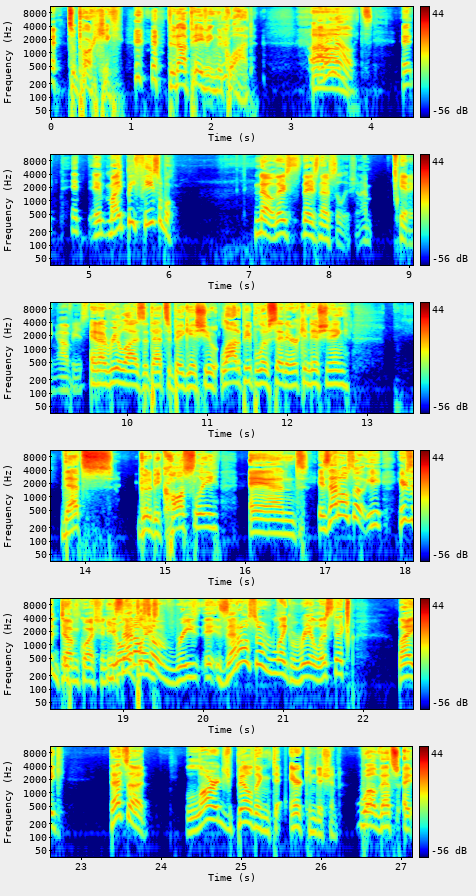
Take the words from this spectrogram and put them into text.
to parking. They're not paving the quad. I don't Um, know. It's, it, it it might be feasible. No, there's there's no solution. I'm kidding, obviously. And I realize that that's a big issue. A lot of people have said air conditioning. That's going to be costly. And Is that also? Here's a dumb question. Is that play- also re, is that also like realistic? Like that's a large building to air condition. Well, that's uh,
